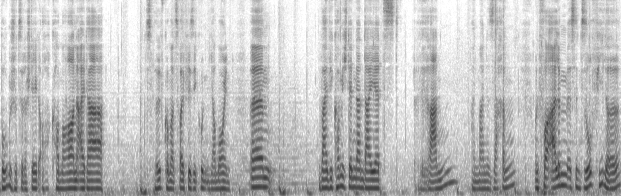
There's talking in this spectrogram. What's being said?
Bogenschütze da steht. Oh, come on, Alter. 12,24 Sekunden, ja moin. Ähm, weil wie komme ich denn dann da jetzt ran an meine Sachen? Und vor allem, es sind so viele,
